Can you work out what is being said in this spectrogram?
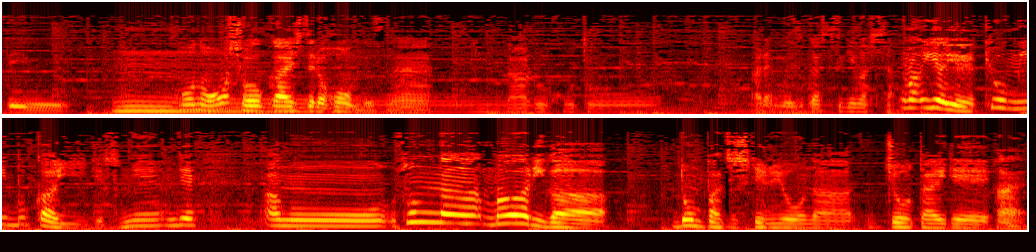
っていううんものを紹介してる本ですね。なるほど。あれ、難しすぎました。まあ、いやいやいや、興味深いですね。で、あのーそんな周りがドンパチしてるような状態で、はい。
